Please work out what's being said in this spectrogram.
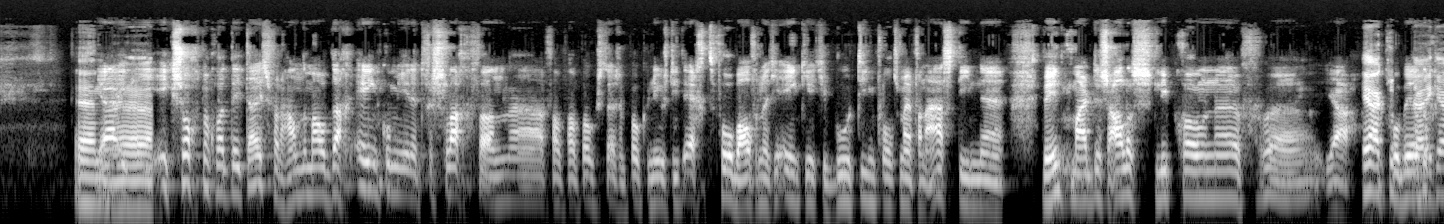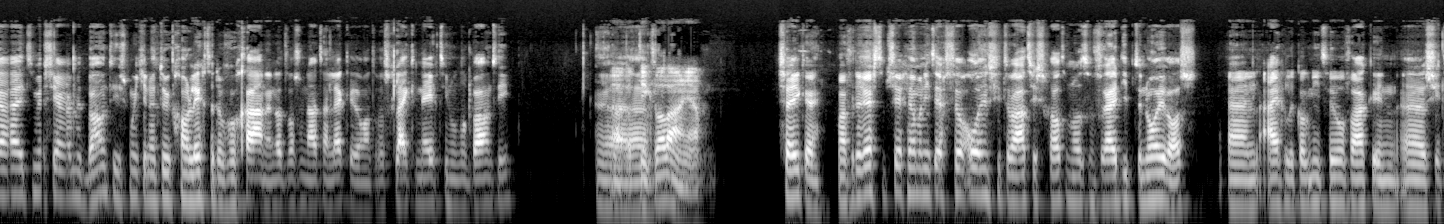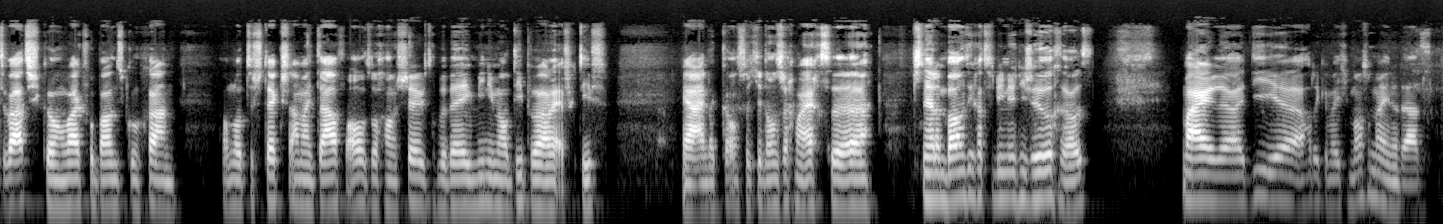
En, ja, ik, uh, ik, zocht nog wat details van handen, maar op dag 1 kom je in het verslag van, uh, van, van PokerStars en PokerNews niet echt voor, behalve dat je één keertje boerteam volgens mij van Aas 10 wint. Maar dus alles liep gewoon, ja, Ja, klopt. Ja, tenminste, ja, met bounties moet je natuurlijk gewoon lichter ervoor gaan. En dat was inderdaad een lekkere, want het was gelijk een 1900 bounty. ja, dat tikt wel aan, ja. Zeker. Maar voor de rest op zich helemaal niet echt veel all-in situaties gehad, omdat het een vrij diep toernooi was. En eigenlijk ook niet heel vaak in uh, situaties komen waar ik voor bounties kon gaan. Omdat de stacks aan mijn tafel altijd wel gewoon 70 bb minimaal diep waren effectief. Ja, en de kans dat je dan zeg maar echt uh, snel een bounty gaat verdienen is niet zo heel groot. Maar uh, die had ik een beetje massa mee inderdaad.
